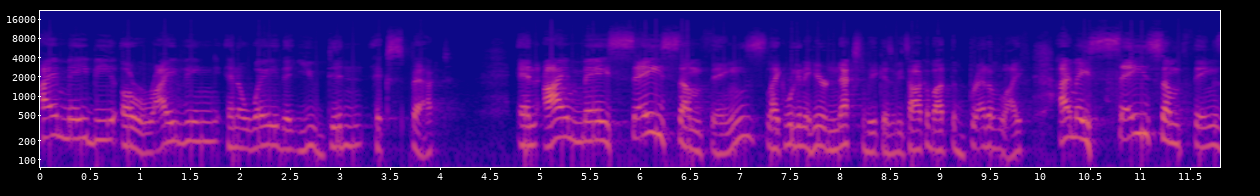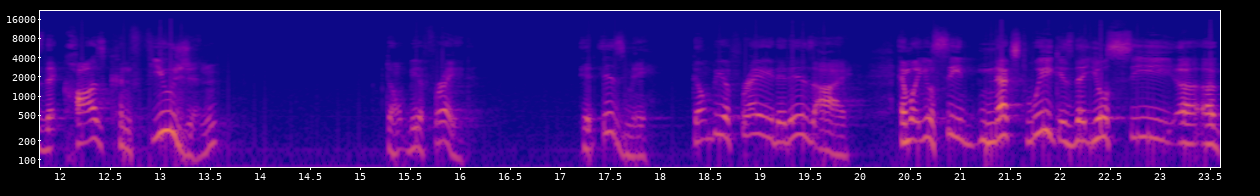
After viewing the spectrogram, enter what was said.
I may be arriving in a way that you didn't expect. And I may say some things, like we're going to hear next week as we talk about the bread of life. I may say some things that cause confusion. Don't be afraid. It is me. Don't be afraid. It is I. And what you'll see next week is that you'll see a,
